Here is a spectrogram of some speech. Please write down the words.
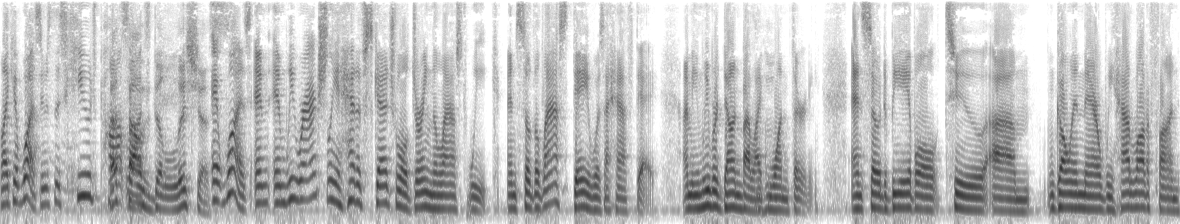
Like it was, it was this huge potluck. that sounds delicious It was, and and we were actually ahead of schedule during the last week, and so the last day was a half day. I mean, we were done by like one thirty, and so to be able to um, go in there, we had a lot of fun,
